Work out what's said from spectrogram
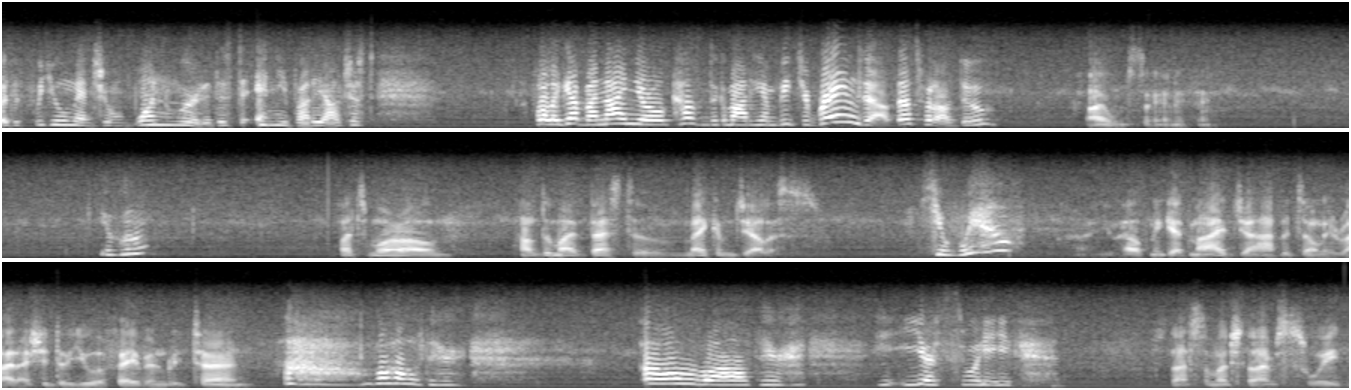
But if you mention one word of this to anybody, I'll just. Well, I'll get my nine year old cousin to come out here and beat your brains out. That's what I'll do. I won't say anything. You won't? What's more, I'll, I'll do my best to make him jealous. You will? Uh, You helped me get my job. It's only right I should do you a favor in return. Oh, Walter. Oh, Walter. You're sweet. It's not so much that I'm sweet.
